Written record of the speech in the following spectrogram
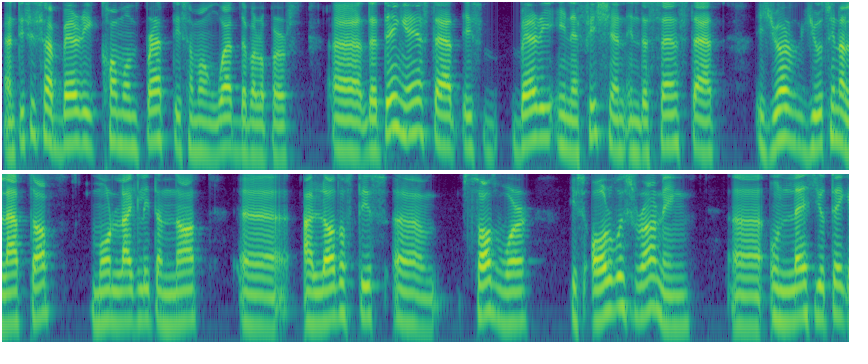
and this is a very common practice among web developers. Uh, the thing is that it's very inefficient in the sense that if you are using a laptop more likely than not, uh, a lot of this um, software is always running uh, unless you take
